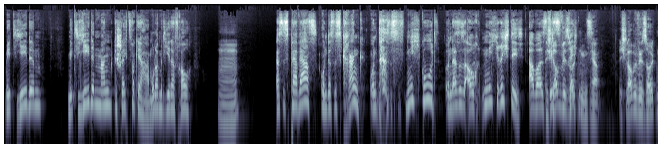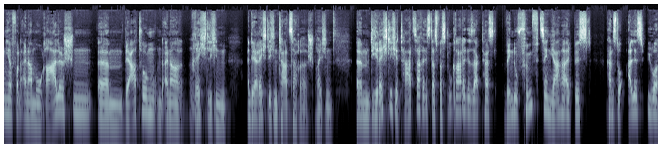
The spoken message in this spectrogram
mit jedem, mit jedem Mann Geschlechtsverkehr haben oder mit jeder Frau. Mhm. Das ist pervers und das ist krank und das ist nicht gut und das ist auch nicht richtig. Aber es Ich ist glaube, wir sollten, ja, ich glaube, wir sollten hier von einer moralischen ähm, Wertung und einer rechtlichen, der rechtlichen Tatsache sprechen. Ähm, die rechtliche Tatsache ist das, was du gerade gesagt hast. Wenn du 15 Jahre alt bist, kannst du alles über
